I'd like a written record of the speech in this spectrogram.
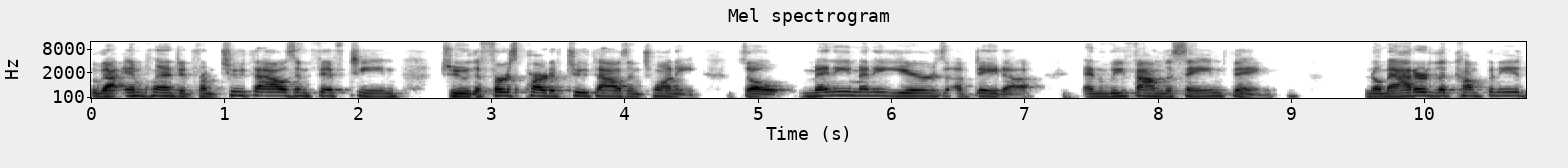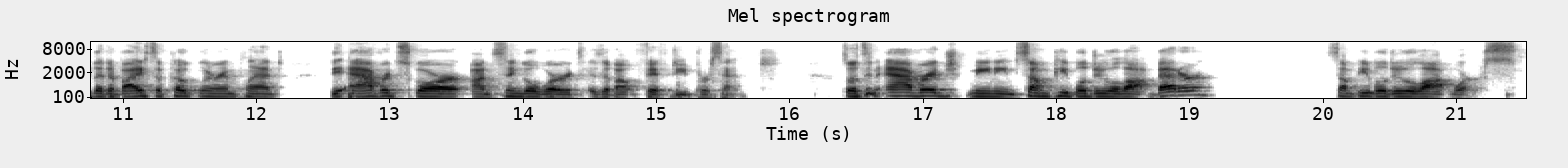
who got implanted from 2015 to the first part of 2020. So many, many years of data. And we found the same thing. No matter the company, the device of cochlear implant, the average score on single words is about 50%. So it's an average, meaning some people do a lot better, some people do a lot worse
